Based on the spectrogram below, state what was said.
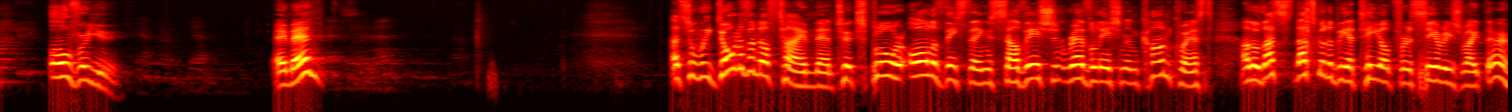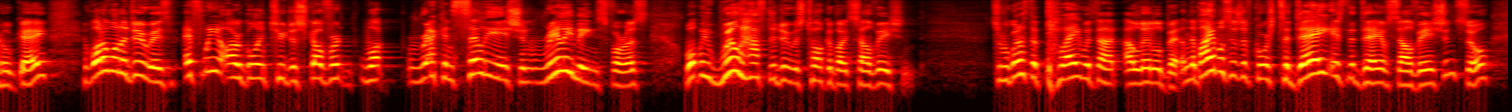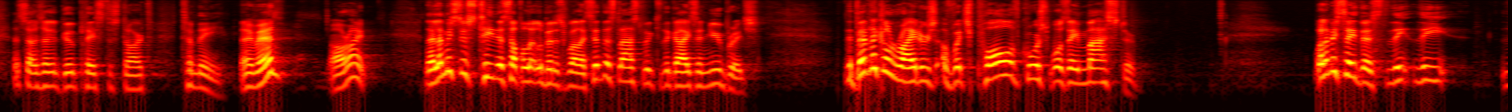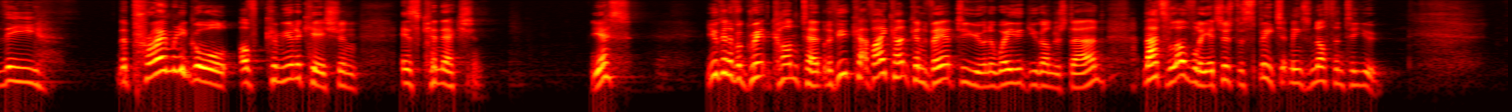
over you. Amen? And so we don't have enough time then to explore all of these things salvation, revelation, and conquest. Although that's, that's going to be a tee up for a series right there, okay? what I want to do is, if we are going to discover what reconciliation really means for us, what we will have to do is talk about salvation. So we're going to have to play with that a little bit. And the Bible says, of course, today is the day of salvation. So that sounds like a good place to start to me. Amen? All right. Now, let me just tee this up a little bit as well. I said this last week to the guys in Newbridge. The biblical writers, of which Paul, of course, was a master. Well, let me say this the, the, the, the primary goal of communication is connection. Yes? You can have a great content, but if, you, if I can't convey it to you in a way that you understand, that's lovely. It's just a speech, it means nothing to you.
